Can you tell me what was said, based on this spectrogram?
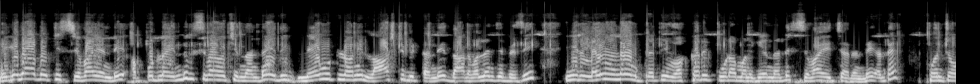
మిగతాది వచ్చి శివాయ్ అండి. అప్పట్లో ఎందుకు శివాయ్ వచ్చిందంటే ఇది లేఅవుట్లోని లాస్ట్ బిట్ అండి. దానివల్ల అని చెప్పేసి ఈ లైన్ లైన్ ప్రతి ఒక్కరికి కూడా మనకి ఏంటంటే శివ ఇచ్చారండి. అంటే కొంచెం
